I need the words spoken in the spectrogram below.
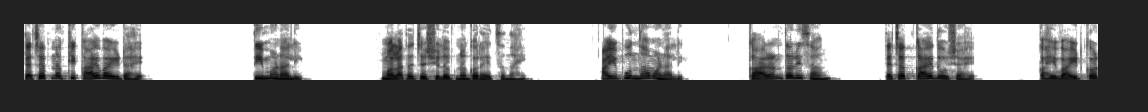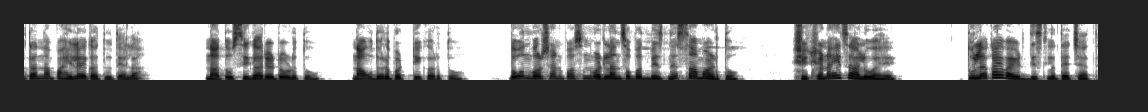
त्याच्यात नक्की काय वाईट आहे? ती म्हणाली मला त्याच्याशी लग्न करायचं नाही. आई पुन्हा म्हणाली कारण तरी सांग त्याच्यात काय दोष आहे? काही वाईट करताना पाहिलं आहे का तू त्याला? ना तो सिगारेट ओढतो ना उधळपट्टी करतो. दोन वर्षांपासून वडिलांसोबत बिझनेस सांभाळतो. शिक्षणही चालू आहे. तुला काय वाईट दिसलं त्याच्यात?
